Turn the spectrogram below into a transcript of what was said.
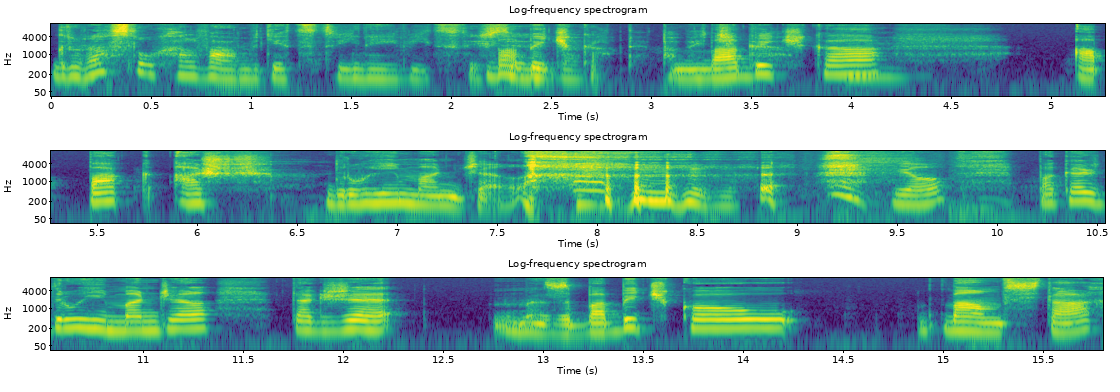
Kdo naslouchal vám v dětství nejvíc? Když babička. Babička. babička hmm. A pak až druhý manžel. jo, pak až druhý manžel, takže s babičkou mám vztah,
